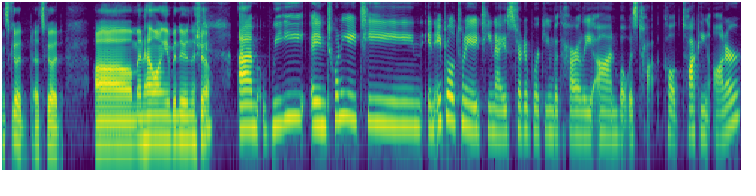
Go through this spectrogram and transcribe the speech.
That's good. That's good. Um, and how long you been doing the show? Um, we in 2018, in April of 2018, I started working with Harley on what was ta- called Talking Honor,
